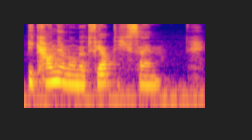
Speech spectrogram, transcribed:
ich kann ja noch nicht fertig sein.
